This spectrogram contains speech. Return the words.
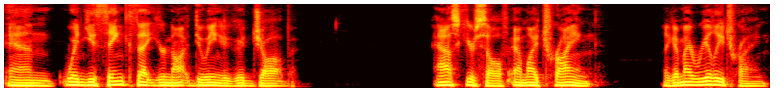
And when you think that you're not doing a good job, ask yourself, am I trying? Like, am I really trying?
